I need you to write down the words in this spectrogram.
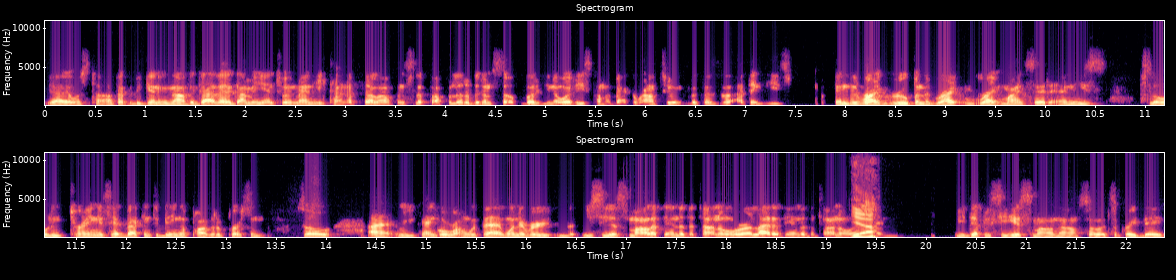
yeah, it was tough at the beginning. Now the guy that got me into it, man, he kind of fell off and slipped off a little bit himself, but you know what? He's coming back around to it because I think he's in the right group and the right right mindset, and he's slowly turning his head back into being a positive person. So I, mean, you can't go wrong with that. Whenever you see a smile at the end of the tunnel or a light at the end of the tunnel, yeah, and, and you definitely see his smile now. So it's a great day.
